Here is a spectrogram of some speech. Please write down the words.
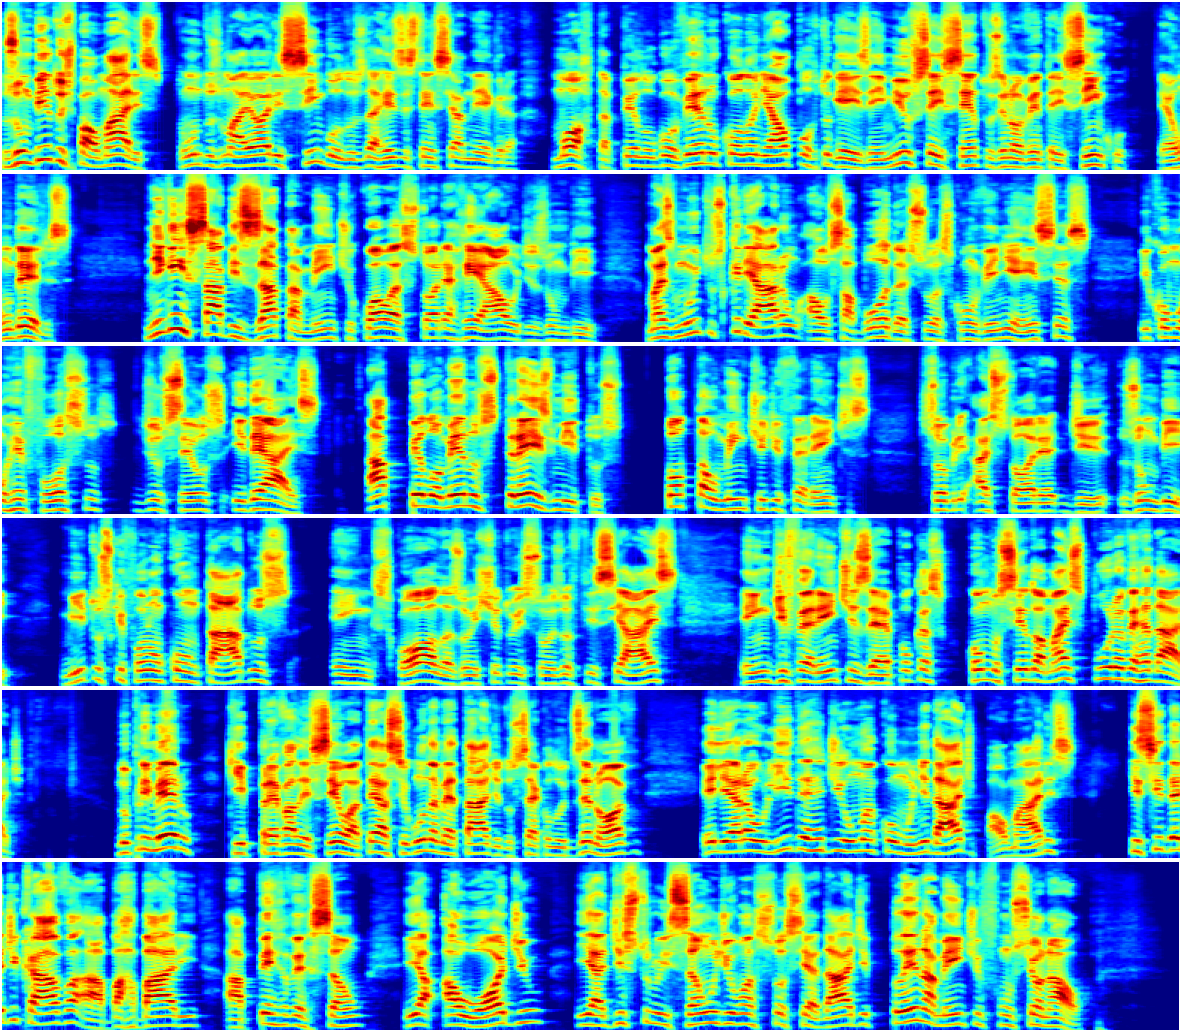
Zumbi dos Palmares, um dos maiores símbolos da resistência negra, morta pelo governo colonial português em 1695, é um deles. Ninguém sabe exatamente qual a história real de Zumbi, mas muitos criaram ao sabor das suas conveniências e como reforços dos seus ideais. Há pelo menos três mitos totalmente diferentes sobre a história de Zumbi. Mitos que foram contados em escolas ou instituições oficiais em diferentes épocas como sendo a mais pura verdade. No primeiro, que prevaleceu até a segunda metade do século XIX, ele era o líder de uma comunidade, Palmares, que se dedicava à barbárie, à perversão e ao ódio e à destruição de uma sociedade plenamente funcional.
